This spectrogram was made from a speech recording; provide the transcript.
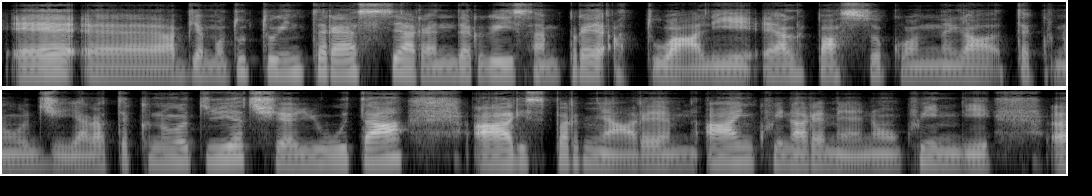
e, ehm, abbiamo tutto l'interesse a renderli sempre attuali e al passo con la tecnologia. La tecnologia ci aiuta a risparmiare, a inquinare meno. Quindi, ehm,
